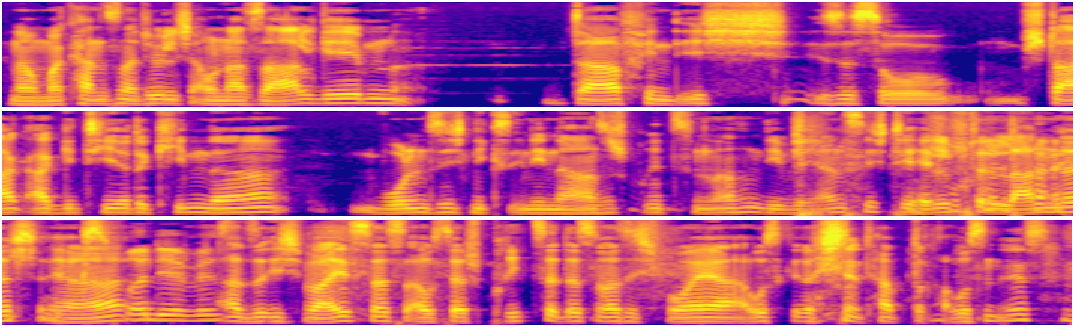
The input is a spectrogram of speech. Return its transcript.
Genau, man kann es natürlich auch nasal geben. Da finde ich, ist es so stark agitierte Kinder, wollen sich nichts in die Nase spritzen lassen, die wehren sich, die Hälfte landet. Ja. Also ich weiß, dass aus der Spritze das, was ich vorher ausgerechnet habe, draußen ist.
